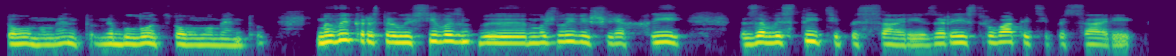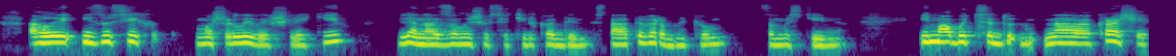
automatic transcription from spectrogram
з того моменту, не було з того моменту. Ми використали всі е, можливі шляхи завести ці писарії, зареєструвати ці писарії, але із усіх можливих шляхів для нас залишився тільки один стати виробником самостійно. І, мабуть, це на краще,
